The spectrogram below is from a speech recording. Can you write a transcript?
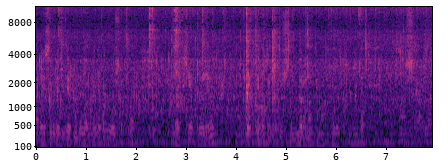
আর রেসিপিটা যদি আপনাদের ভালো লেগে থাকে, অবশ্যই আপনারা লাইক শেয়ার করে দেবেন। দেখতে পাচ্ছেন কত সুন্দর মাথা মাথা মাশাআল্লাহ।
